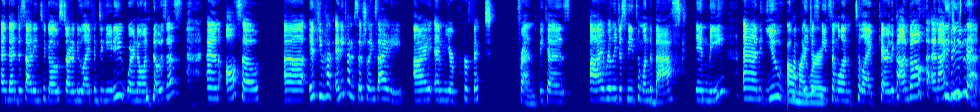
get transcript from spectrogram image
and then deciding to go start a new life in Tahiti where no one knows us. And also, uh, if you have any kind of social anxiety, I am your perfect friend because I really just need someone to bask in me. And you Oh, probably just word. need someone to like carry the convo, and I Did can you do say that.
